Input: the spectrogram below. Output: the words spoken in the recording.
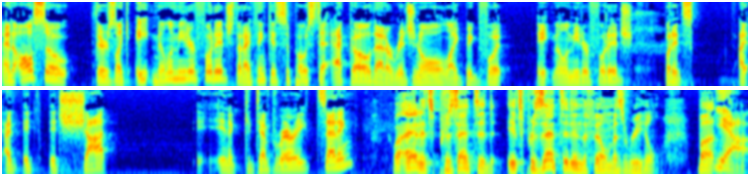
and also there's like eight millimeter footage that I think is supposed to echo that original like Bigfoot eight millimeter footage, but it's I, I it it's shot in a contemporary setting. Well, and it's presented it's presented in the film as real, but Yeah,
